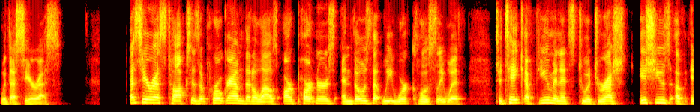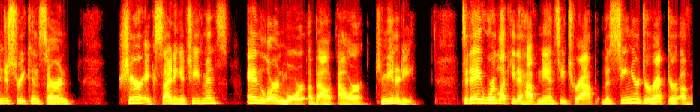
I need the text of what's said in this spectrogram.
with SCRS. SCRS Talks is a program that allows our partners and those that we work closely with to take a few minutes to address issues of industry concern, share exciting achievements, and learn more about our community. Today, we're lucky to have Nancy Trapp, the Senior Director of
